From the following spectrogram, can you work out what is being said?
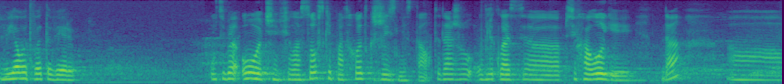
Но я вот в это верю. У тебя очень философский подход к жизни стал. Ты даже увлеклась э, психологией, да? А,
